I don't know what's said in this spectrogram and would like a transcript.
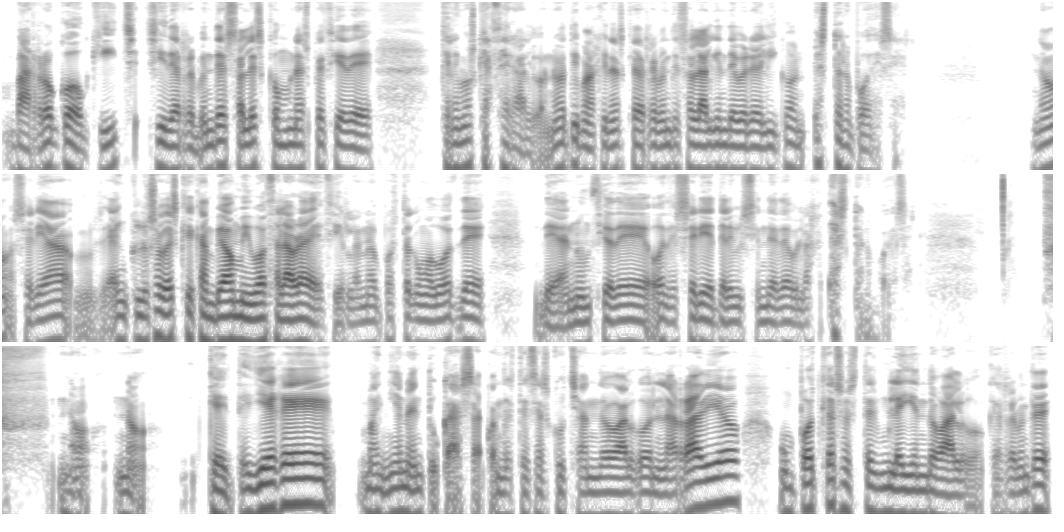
barroco o kitsch si de repente sales como una especie de tenemos que hacer algo, ¿no? Te imaginas que de repente sale alguien de ver el icon, esto no puede ser. ¿No? Sería, incluso ves que he cambiado mi voz a la hora de decirlo, ¿no? He puesto como voz de, de anuncio de, o de serie de televisión de doblaje. Esto no puede ser. No, no. Que te llegue mañana en tu casa, cuando estés escuchando algo en la radio, un podcast o estés leyendo algo, que de repente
